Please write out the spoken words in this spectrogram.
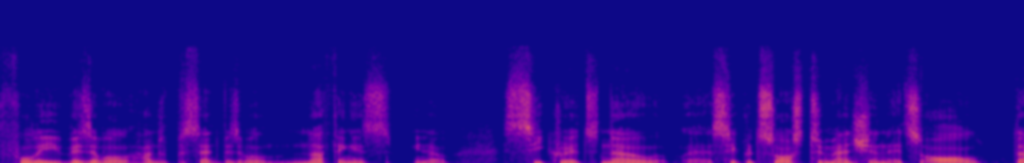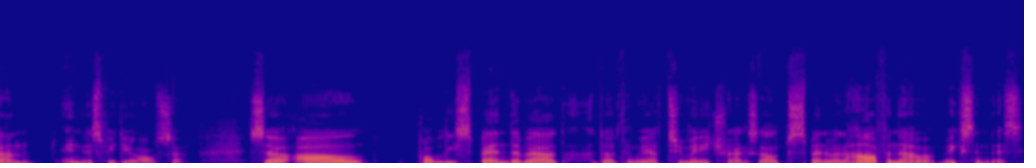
fully visible, 100% visible. Nothing is, you know, secret, no uh, secret source to mention. It's all done in this video also. So I'll probably spend about, I don't think we have too many tracks. I'll spend about half an hour mixing this.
